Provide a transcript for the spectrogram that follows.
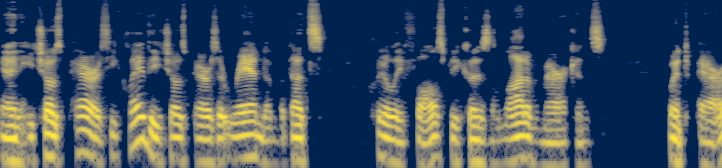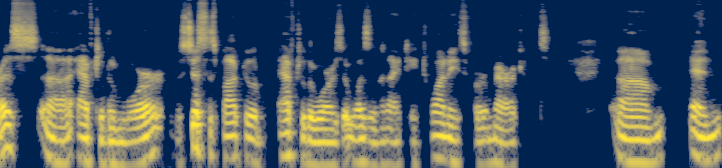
and he chose Paris. He claimed that he chose Paris at random, but that's clearly false because a lot of Americans went to Paris uh, after the war. It was just as popular after the war as it was in the 1920s for Americans. Um, and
